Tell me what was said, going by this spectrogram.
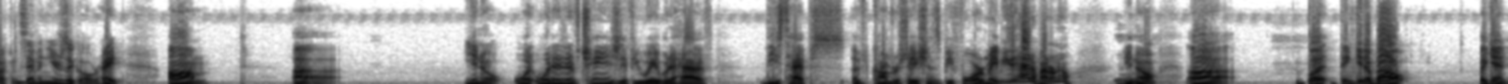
fucking seven years ago, right? Um, uh, you know, what would it have changed if you were able to have these types of conversations before? Maybe you had them. I don't know. Mm-hmm. You know, uh, but thinking about again,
